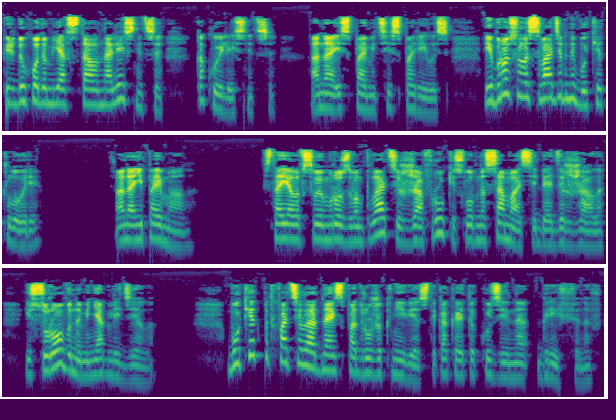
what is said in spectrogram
Перед уходом я встала на лестнице. Какой лестнице? Она из памяти испарилась и бросила свадебный букет Лоре. Она не поймала. Стояла в своем розовом платье, сжав руки, словно сама себя держала, и сурово на меня глядела. Букет подхватила одна из подружек невесты, какая-то кузина Гриффинов,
